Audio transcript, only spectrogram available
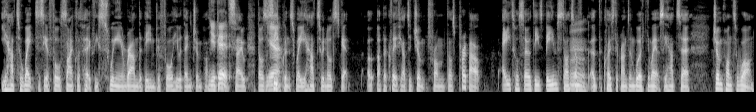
you had to wait to see a full cycle of Hercules swinging around the beam before he would then jump off. You again. did. So there was a Yeah. sequence where you had to, in order to get up a cliff, you had to jump from. There was probably about eight or so of these beams, starting Mm. off at the close to the ground and working your way up. So you had to jump onto one,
